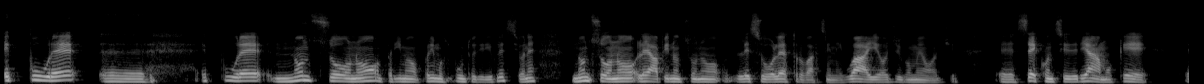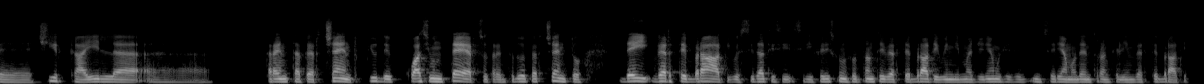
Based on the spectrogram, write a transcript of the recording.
eppure, eh, eppure non sono, primo, primo, spunto di riflessione, non sono, le api non sono le sole a trovarsi nei guai oggi come oggi. Eh, se consideriamo che eh, circa il eh, 30%, più di quasi un terzo, 32% dei vertebrati, questi dati si, si, riferiscono soltanto ai vertebrati, quindi immaginiamoci se inseriamo dentro anche gli invertebrati,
